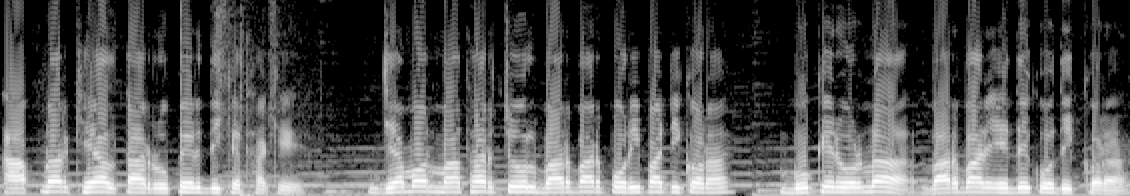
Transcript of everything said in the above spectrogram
আপনার খেয়াল তার রূপের দিকে থাকে। যেমন মাথার চুল বারবার পরিপাটি করা, বুকের ওড়না বারবার এদিক ওদিক করা।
